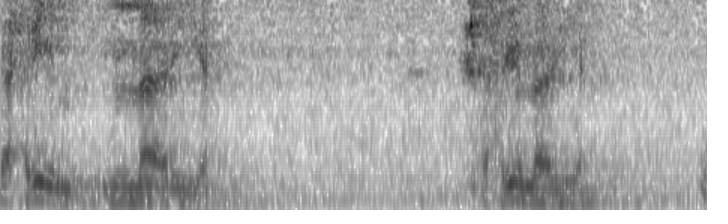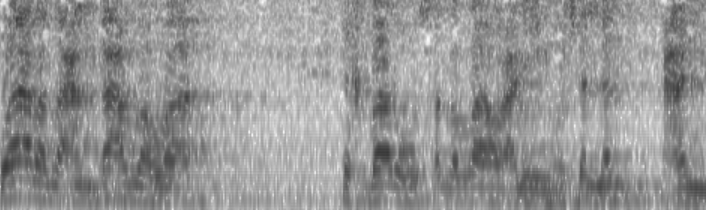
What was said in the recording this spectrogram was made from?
تحريم مارية. تحريم مارية. وأعرض عن بعض وهو إخباره صلى الله عليه وسلم عن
